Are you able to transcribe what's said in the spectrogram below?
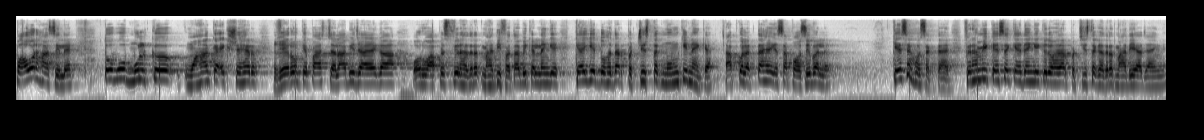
पावर हासिल है। तो वो मुल्क वहाँ का एक शहर गैरों के पास चला भी जाएगा और वापस फिर हज़रत महदी फ़तह भी कर लेंगे। क्या ये 2025 तक मुमकिन है क्या? आपको लगता है ऐसा पॉसिबल है? कैसे हो सकता है? फिर हम ये कैसे कह देंगे कि 2025 तक हज़रत महदी आ जाएँगे?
